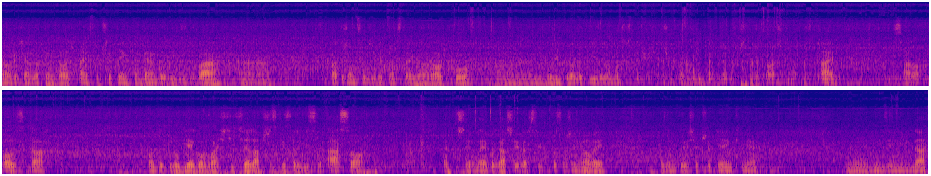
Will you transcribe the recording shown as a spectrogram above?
dobry, chciałem zaprezentować Państwu przepiękny BMW X2 e, z 2019 roku. E, Dwulitrowy diesel o mocy 190 koni, 4 koła 4 drive, salon Polska. Od drugiego właściciela, wszystkie serwisy ASO, praktycznie w najbogatszej wersji wyposażeniowej. Prezentuje się przepięknie. E, innymi dach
